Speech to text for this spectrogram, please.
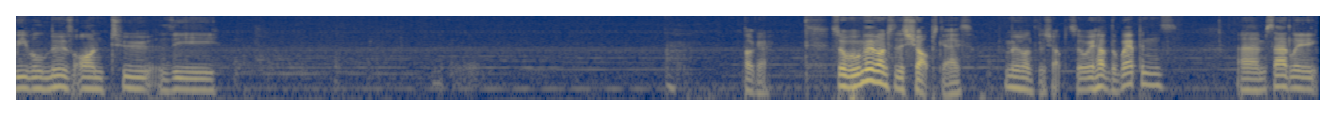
we will move on to the bugger. So we'll move on to the shops, guys. Move on to the shops. So we have the weapons. Um, sadly,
